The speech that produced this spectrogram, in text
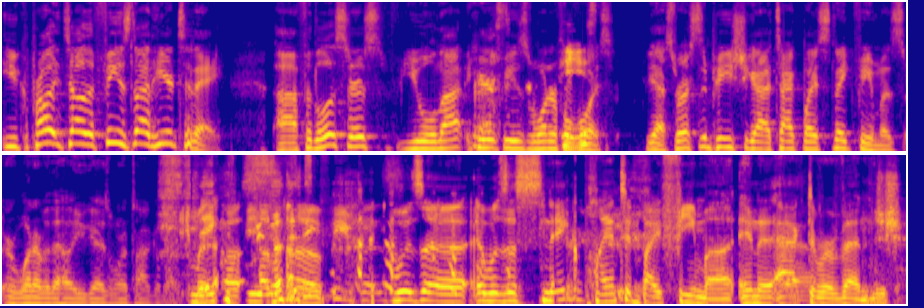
you could probably tell that Fee's not here today. Uh, for the listeners, you will not hear Rest Fee's wonderful peace. voice. Yes, rest in peace. She got attacked by snake femas or whatever the hell you guys want to talk about. Uh, uh, uh, it was a it was a snake planted by FEMA in an act of revenge.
